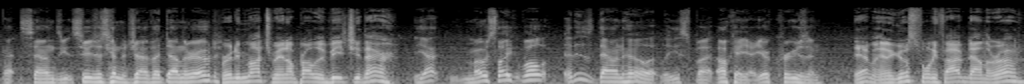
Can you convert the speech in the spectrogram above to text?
that sounds good. So you're just gonna drive that down the road? Pretty much, man. I'll probably beat you there. Yeah, most likely. Well, it is downhill at least, but okay, yeah, you're cruising. Yeah, man, it goes 25 down the road.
